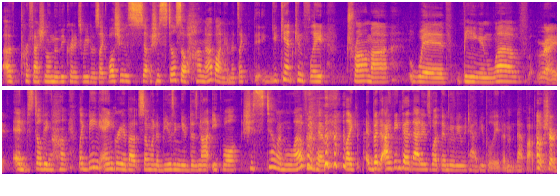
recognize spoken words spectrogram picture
a professional movie critic's read was like, well, she was so she's still so hung up on him. It's like you can't conflate trauma with being in love Right. and still being hung like being angry about someone abusing you does not equal she's still in love with him like but i think that that is what the movie would have you believe and that bothers Oh, me. sure.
